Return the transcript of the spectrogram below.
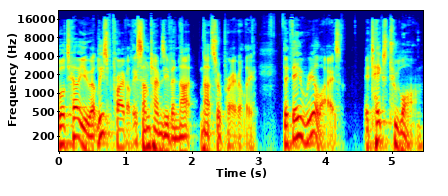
will tell you, at least privately, sometimes even not, not so privately, that they realize it takes too long.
